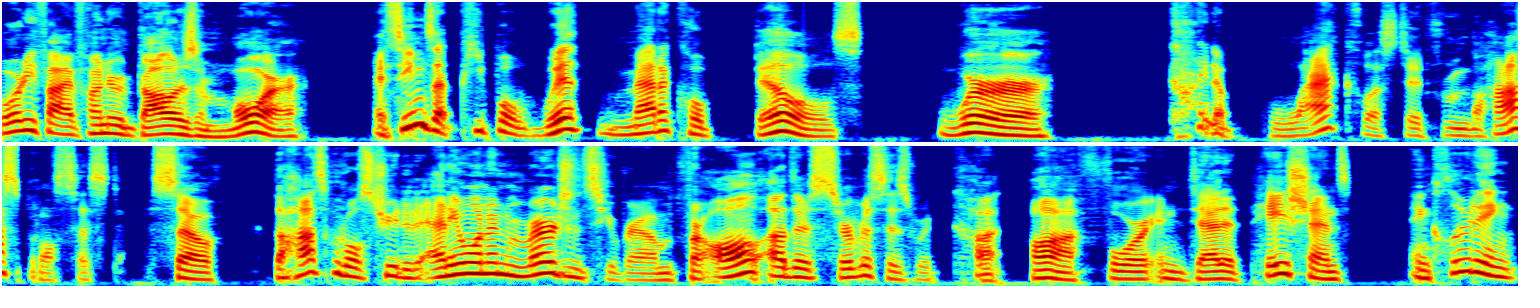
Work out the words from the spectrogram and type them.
$4,500 or more it seems that people with medical bills were kind of blacklisted from the hospital system. So the hospitals treated anyone in emergency room for all other services would cut off for indebted patients, including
